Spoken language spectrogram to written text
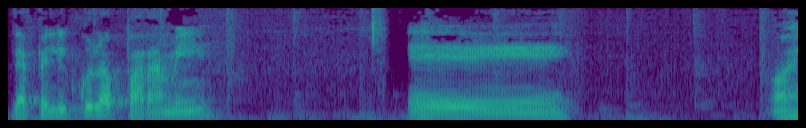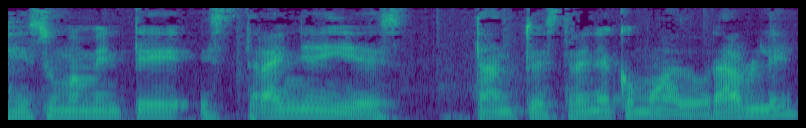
La película para mí eh, es sumamente extraña y es tanto extraña como adorable.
